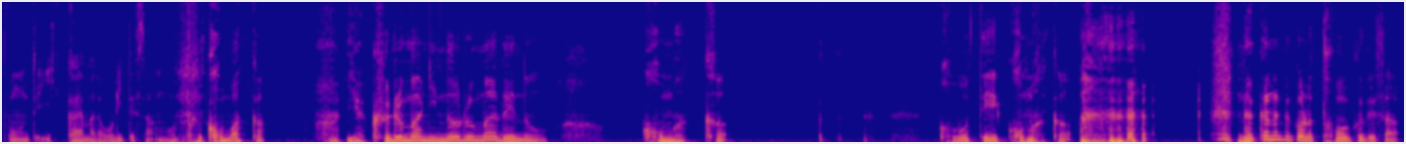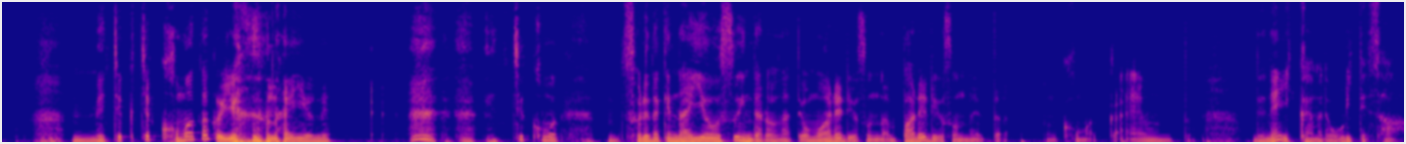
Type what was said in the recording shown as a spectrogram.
ポンって1階まで降りてさもう細かいや車に乗るまでの細か工程細か？なかなかこのトークでさ、めちゃくちゃ細かく言うのないよねめっちゃ細それだけ内容薄いんだろうなって思われるよ、そんな。バレるよ、そんなん言ったら。細かい、ほんと。でね、1階まで降りてさ、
